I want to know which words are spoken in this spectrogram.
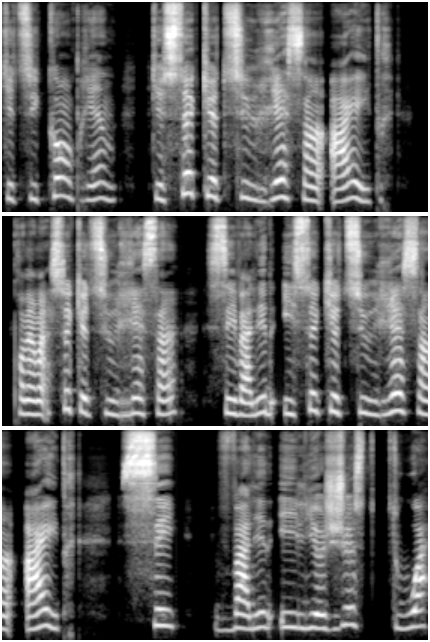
que tu comprennes que ce que tu ressens être, premièrement, ce que tu ressens, c'est valide et ce que tu ressens être, c'est valide et il y a juste toi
